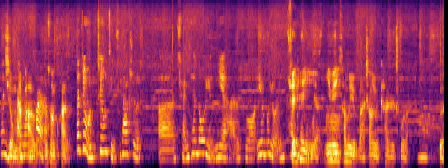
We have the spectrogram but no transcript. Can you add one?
其你实我们还爬的。还算快的，那这种这种景区它是呃全天都营业，还是说因为不有人全天营业因为他们有晚上有看日出的，哦，对。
